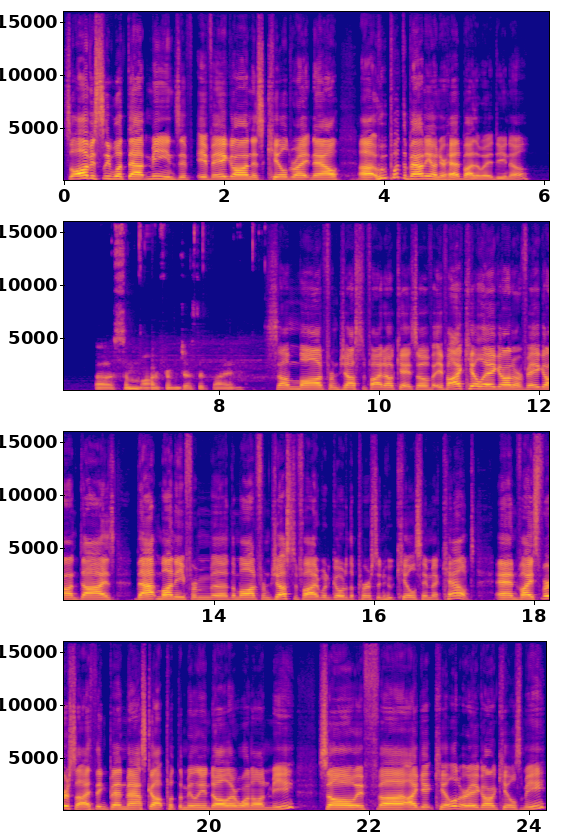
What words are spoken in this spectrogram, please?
So obviously what that means, if, if Aegon is killed right now, uh, who put the bounty on your head, by the way, do you know? Uh, some mod from Justified. Some mod from Justified. Okay, so if, if I kill Aegon or if Aegon dies, that money from uh, the mod from Justified would go to the person who kills him account. And vice versa. I think Ben Mascot put the million dollar one on me. So if uh, I get killed or Aegon kills me,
